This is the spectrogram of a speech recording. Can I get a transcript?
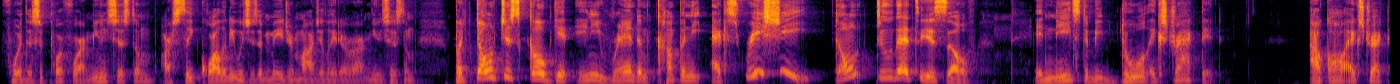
for the support for our immune system, our sleep quality, which is a major modulator of our immune system. But don't just go get any random company X Reishi. Don't do that to yourself. It needs to be dual extracted alcohol extract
